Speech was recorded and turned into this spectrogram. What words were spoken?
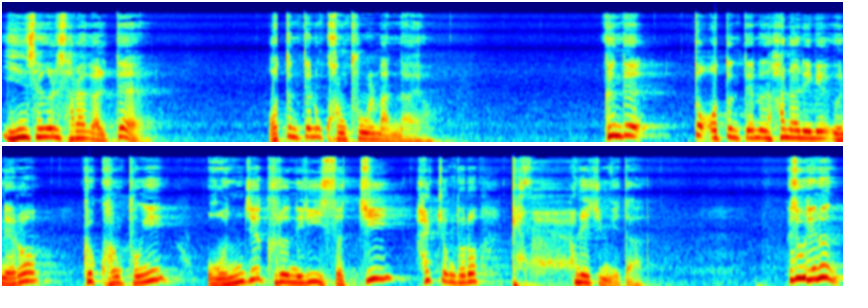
인생을 살아갈 때 어떤 때는 광풍을 만나요. 그런데 또 어떤 때는 하나님의 은혜로 그 광풍이 언제 그런 일이 있었지 할 정도로 평온해집니다. 그래서 우리는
